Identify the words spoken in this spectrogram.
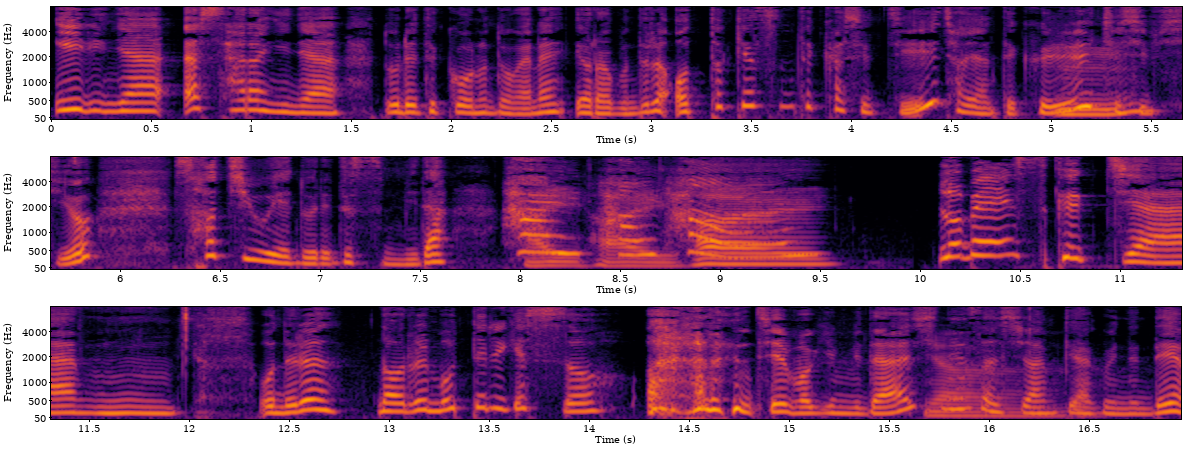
일이냐, 아, 사랑이냐, 노래 듣고 오는 동안은 여러분 들은 어떻게 선택하실지 저희한테 글 음. 주십시오. 서지우의 노래 듣습니다. 하이, 하이, 하이. 로맨스 극장. 음, 오늘은 너를 못 때리겠어. 라는 제목입니다. 신인선 씨와 함께하고 있는데요.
